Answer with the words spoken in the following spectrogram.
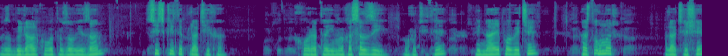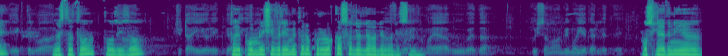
за Билал, когато зови Азан, всичките плачиха. Хората имаха сълзи в очите. И най-повече Хазрат Умар плачеше, защото този зов той помнеше времето на пророка саллалаху алейхи ва саллям. Последния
